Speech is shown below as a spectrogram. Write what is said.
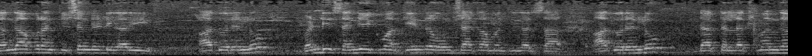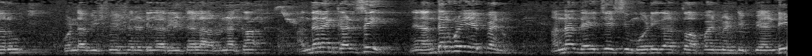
గంగాపురం కిషన్ రెడ్డి గారి ఆధ్వర్యంలో బండి సంజయ్ కుమార్ కేంద్ర హోంశాఖ మంత్రి గారి సా ఆధ్వర్యంలో డాక్టర్ లక్ష్మణ్ గారు కొండ విశ్వేశ్వరరెడ్డి గారు ఈటల అరుణక అందరం కలిసి నేను అందరు కూడా చెప్పాను. అన్న దయచేసి మోడీ గారితో అపాయింట్మెంట్ ఇప్పియండి.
